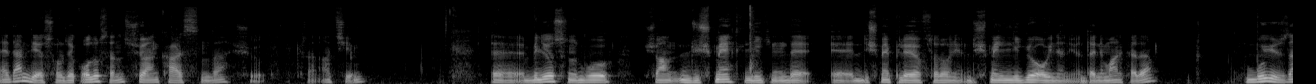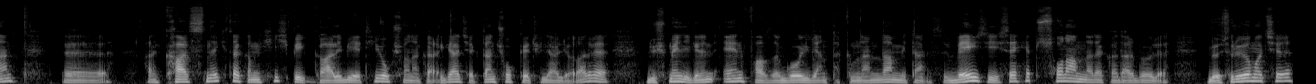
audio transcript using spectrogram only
Neden diye soracak olursanız şu an karşısında şu ekranı açayım. E, biliyorsunuz bu şu an düşme liginde e, düşme playoffları oynuyor. Düşme ligi oynanıyor Danimarka'da. Bu yüzden e, hani karşısındaki takımın hiçbir galibiyeti yok şu ana kadar. Gerçekten çok kötü ilerliyorlar ve düşme liginin en fazla gol yiyen takımlarından bir tanesi. Veyzi ise hep son anlara kadar böyle götürüyor maçı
